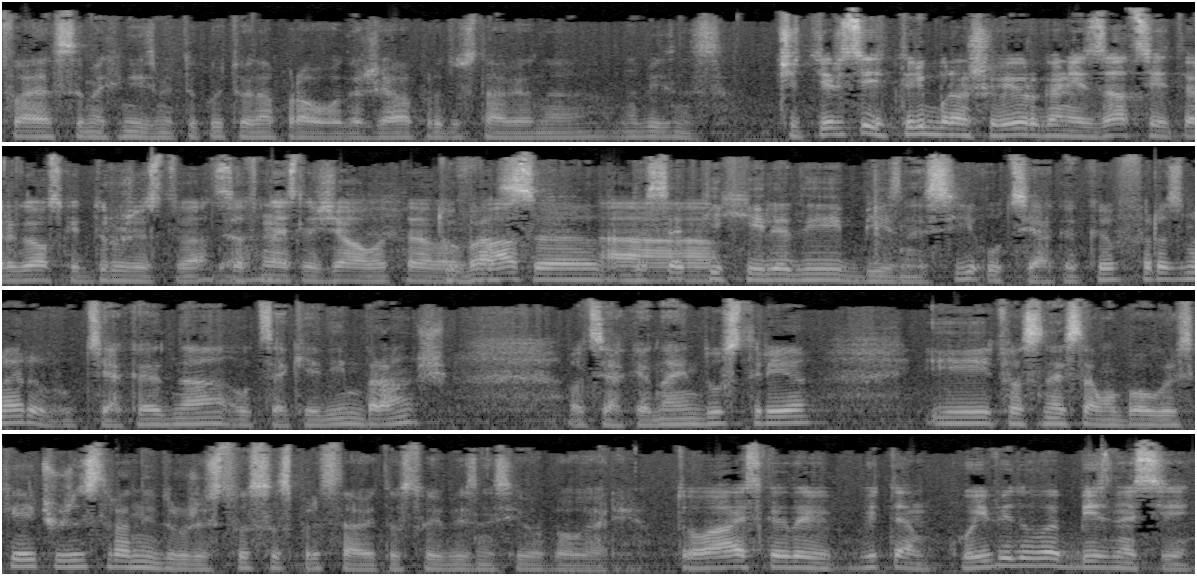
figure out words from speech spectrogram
Това са механизмите, които една правова държава предоставя на, на бизнеса. 43 браншови организации и търговски дружества да. са внесли жалбата в Това вас. са десетки хиляди бизнеси от всякакъв размер, от всяка една, от всеки един бранш, от всяка една индустрия. И това са не само български, а и чуждестранни дружества с представителства и бизнеси в България. Това исках да ви питам. Кои видове бизнеси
